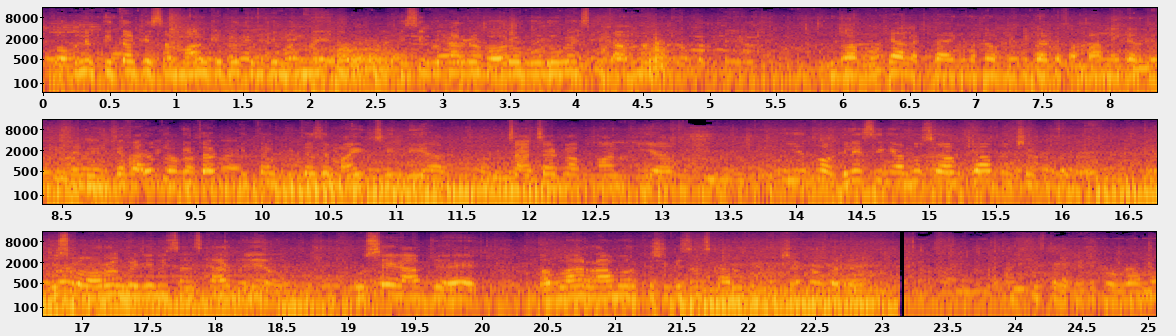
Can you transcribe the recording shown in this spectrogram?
तो अपने पिता के सम्मान के प्रति उनके मन में किसी प्रकार का गौरव बोध होगा इसकी कामना भी क्यों करते हैं तो आपको क्या लगता है कि मतलब अपने पिता का सम्मान नहीं करते उससे भी इनके साथ तो पिता पिता पिता से माइक छीन लिया चाचा का अपमान किया। तो ये तो अखिलेश सिंह यादव से आप क्या अपेक्षा कर सकते हैं? जिसको औरंगजेबी संस्कार मिले हो उसे आप जो है भगवान राम और कृष्ण के संस्कारों की अपेक्षा क्यों कर रहे हैं? किस तरीके के प्रोग्राम है?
